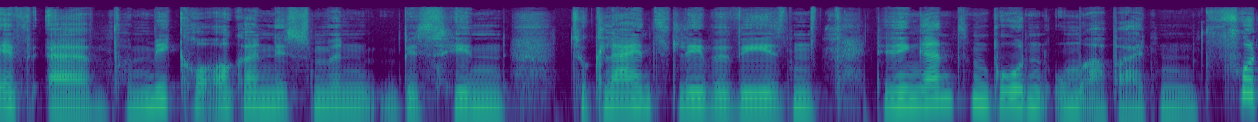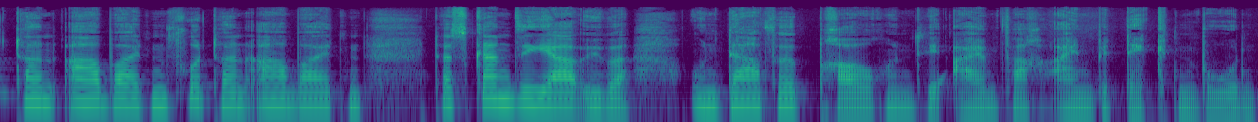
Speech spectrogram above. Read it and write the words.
äh, von Mikroorganismen bis hin zu Kleinstlebewesen, die den ganzen Boden umarbeiten, futtern, arbeiten, futtern, arbeiten, das ganze Jahr über. Und dafür brauchen sie einfach einen bedeckten Boden.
